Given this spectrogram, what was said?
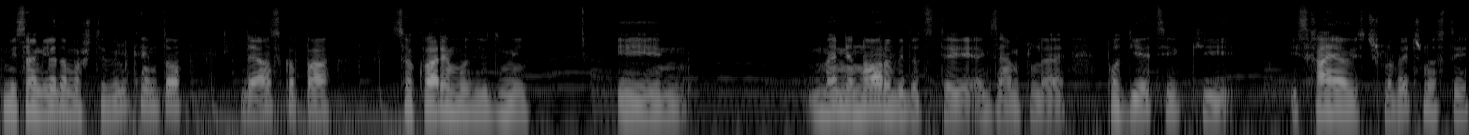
mi samo gledamo številke in to, dejansko pa se ukvarjamo z ljudmi. In meni je noro videti te exemple podjetij, ki izhajajo iz človečnosti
